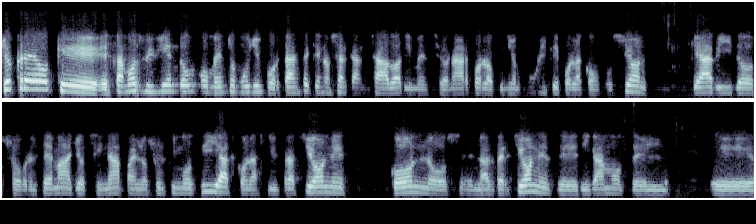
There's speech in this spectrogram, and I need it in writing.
yo creo que estamos viviendo un momento muy importante que no se ha alcanzado a dimensionar por la opinión pública y por la confusión que ha habido sobre el tema Ayotzinapa en los últimos días, con las filtraciones, con los, las versiones de, digamos, del, eh,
